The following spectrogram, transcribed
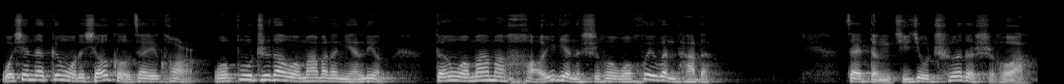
我现在跟我的小狗在一块儿，我不知道我妈妈的年龄。等我妈妈好一点的时候，我会问她的。”在等急救车的时候啊，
